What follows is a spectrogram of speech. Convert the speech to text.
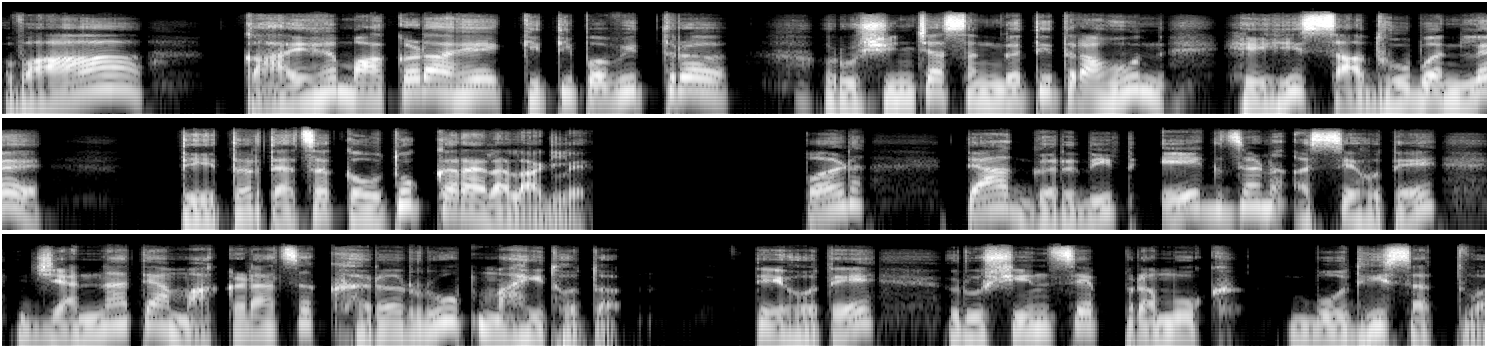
वा काय हे माकड आहे किती पवित्र. ऋषींच्या संगतीत राहून हेही साधू बनले. ते तर त्याचं कौतुक करायला लागले. पण त्या गर्दीत एक जण असे होते ज्यांना त्या माकडाचं खरं रूप माहीत होतं. ते होते ऋषींचे प्रमुख बोधिसत्व.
